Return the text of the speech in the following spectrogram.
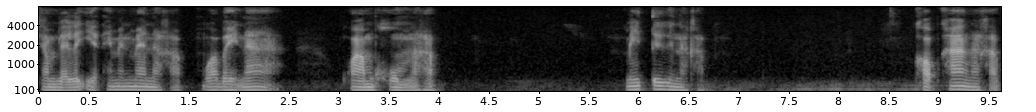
จำรายละเอียดให้แม่นๆนะครับ ว่าใบหน้า ความคมนะครับ ไม่ตื้นนะครับ ขอบข้างนะครับ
